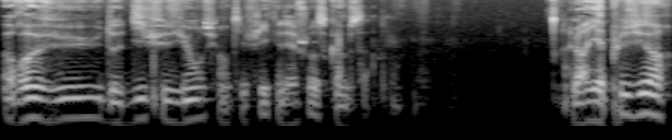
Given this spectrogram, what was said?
revues de diffusion scientifique, et des choses comme ça. Alors il y a plusieurs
